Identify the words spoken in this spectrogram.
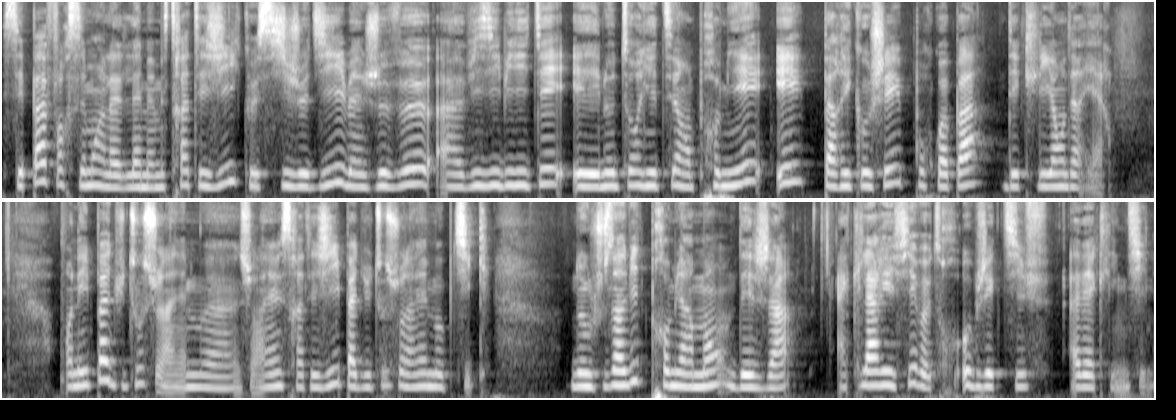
c'est pas forcément la, même stratégie que si je dis ben, je veux à visibilité et notoriété en premier et par ricochet, pourquoi pas, des clients derrière. On n'est pas du tout sur la, même, euh, sur la même stratégie, pas du tout sur la même optique. Donc je vous invite premièrement déjà à clarifier votre objectif avec LinkedIn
